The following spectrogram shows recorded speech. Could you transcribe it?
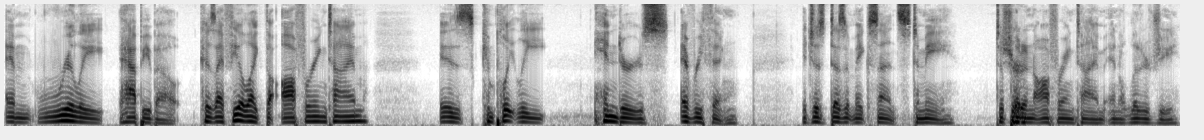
am really happy about because I feel like the offering time is completely hinders everything. It just doesn't make sense to me to Sure. put an offering time in a liturgy.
